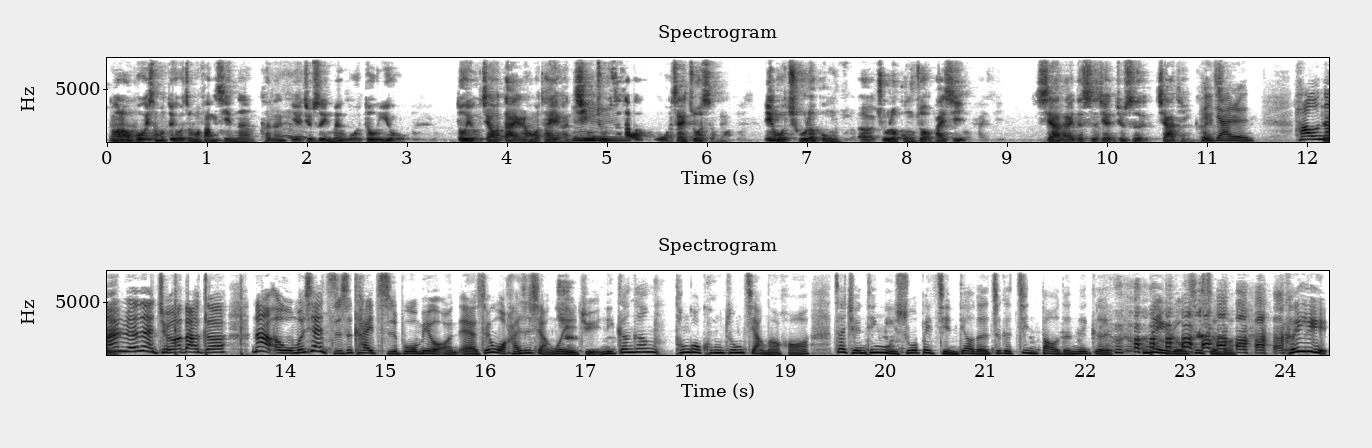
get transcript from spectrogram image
那我老婆为什么对我这么放心呢？可能也就是因为我都有都有交代，然后她也很清楚知道我在做什么，因为我除了工呃除了工作拍戏下来的时间就是家庭陪家人，好男人哎、九幺大哥。那呃，我们现在只是开直播，没有 on air，所以我还是想问一句，你刚刚通过空中讲了哈，在全听你说被剪掉的这个劲爆的那个内容是什么？可以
